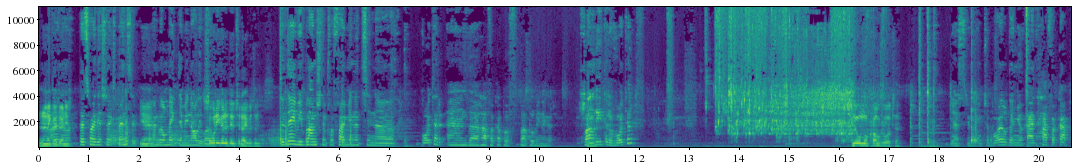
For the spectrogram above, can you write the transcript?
And then they go I down. know. That's why they're so expensive. Yeah. And we'll make them in olive oil. So what are you going to do today with them? Today we blanch them for five minutes in uh, water and uh, half a cup of apple vinegar. One liter of water. Normal cold water. Yes, you bring to boil, then you add half a cup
